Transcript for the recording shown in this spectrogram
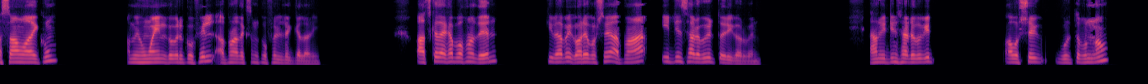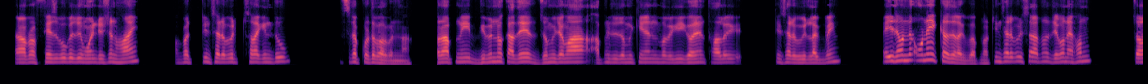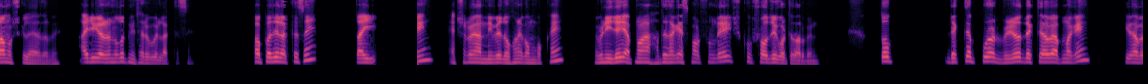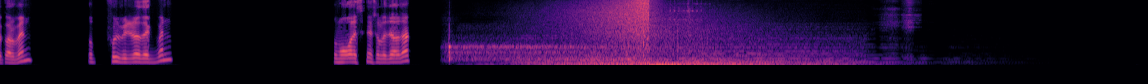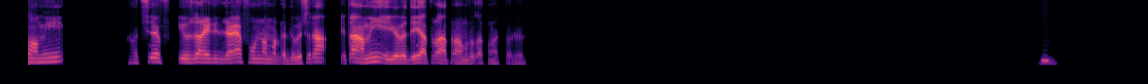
আসসালামু আলাইকুম। আমি হুমায়ুন কবির কফিল। আপনারা দেখছেন কফিল টেক গ্যালারি। আজকে দেখাবো আপনাদের কীভাবে ঘরে বসে আপনারা ইটিন সার্টিফিকেট তৈরি করবেন। এখন ইটিন সার্টিফিকেট অবশ্যই গুরুত্বপূর্ণ। কারণ আপনার ফেসবুকে যদি মনিটাইজেশন হয়, আপনার ইটিন সার্টিফিকেট ছাড়া কিন্তু সেট করতে পারবেন না। আর আপনি বিভিন্ন কাজে জমি জমা আপনি যদি জমি কিনেন বা বিক্রি করেন তাহলে টিন সার্টিফিকেট লাগবে। এই ধরনের অনেক কাজে লাগবে আপনার। টিন সার্টিফিকেট ছাড়া আপনার জীবন এখন চলা মুশকিল হয়ে যাবে। আইডি কার্ডের মতো টিন সার্টিফিকেট লাগতেছে। সব কাজে লাগতেছে। তাই ৳১০০ নিবে দোকানে কমপক্ষে। আপনি নিজেই আপনার হাতে থাকা স্মার্টফোন দিয়েই খুব সহজেই করতে পারবেন। তো দেখতে পুরো ভিডিও দেখতে হবে আপনাকে কীভাবে করবেন। তো ফুল ভিডিও দেখবেন। তো মোবাইল স্ক্রিনে চলে যাওয়া যাক। আমি হচ্ছে ইউজার আইডির জায়গায় ফোন নাম্বারটা দেব। সেটা এটা আমি এইভাবে দিয়ে আপনারা আপনার মতো কাস্টমাইজ করবেন।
